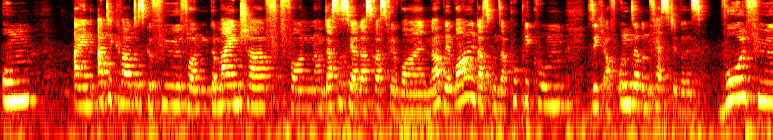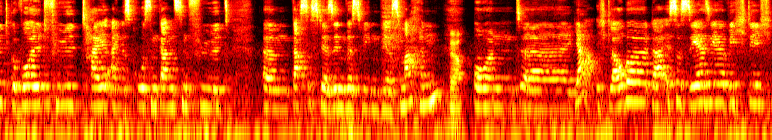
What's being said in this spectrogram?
um ein adäquates Gefühl von Gemeinschaft, von, und das ist ja das, was wir wollen. Ne? Wir wollen, dass unser Publikum sich auf unseren Festivals wohlfühlt, gewollt fühlt, Teil eines großen Ganzen fühlt. Ähm, das ist der Sinn, weswegen wir es machen. Ja. Und äh, ja, ich glaube, da ist es sehr, sehr wichtig,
